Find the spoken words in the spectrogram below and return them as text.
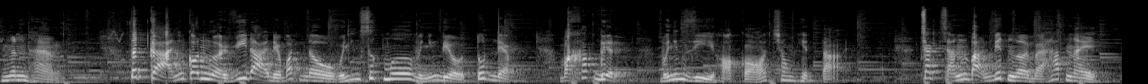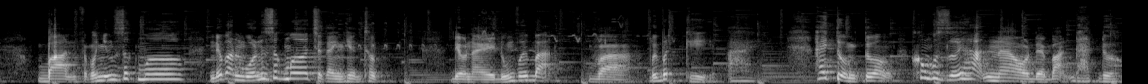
ngân hàng. Tất cả những con người vĩ đại đều bắt đầu với những giấc mơ về những điều tốt đẹp và khác biệt với những gì họ có trong hiện tại. Chắc chắn bạn biết lời bài hát này. Bạn phải có những giấc mơ nếu bạn muốn giấc mơ trở thành hiện thực Điều này đúng với bạn và với bất kỳ ai. Hãy tưởng tượng không có giới hạn nào để bạn đạt được.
